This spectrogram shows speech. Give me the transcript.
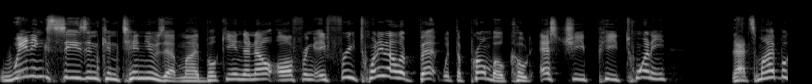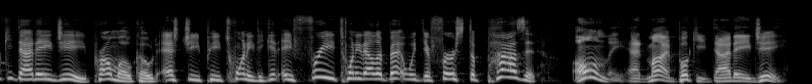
Winning season continues at MyBookie, and they're now offering a free $20 bet with the promo code SGP20. That's MyBookie.ag, promo code SGP20 to get a free $20 bet with your first deposit only at MyBookie.ag.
